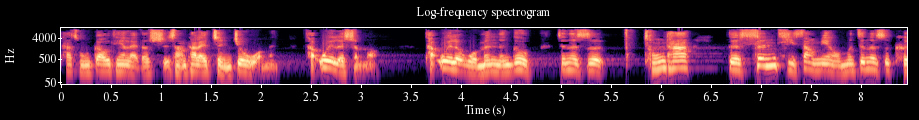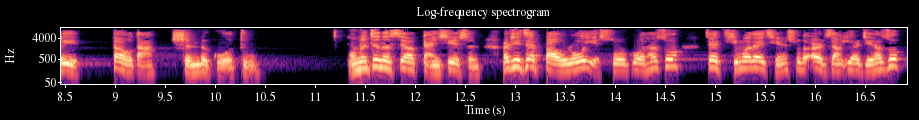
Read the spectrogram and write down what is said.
他从高天来到世上，他来拯救我们。他为了什么？他为了我们能够真的是 从他的身体上面，我们真的是可以到达神的国度。我们真的是要感谢神，而且在保罗也说过，他说在提摩太前书的二章一二节，他说：“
